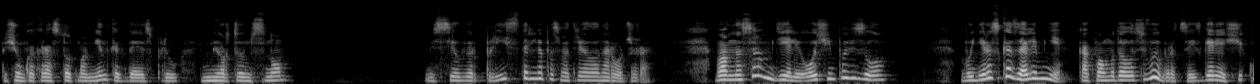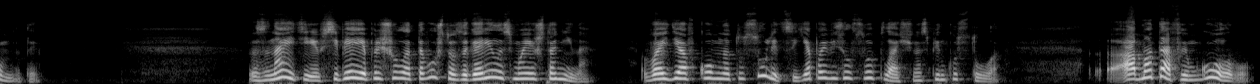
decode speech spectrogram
причем как раз в тот момент, когда я сплю мертвым сном. Мисс Силвер пристально посмотрела на Роджера. «Вам на самом деле очень повезло. Вы не рассказали мне, как вам удалось выбраться из горящей комнаты». Знаете, в себя я пришел от того, что загорелась моя штанина. Войдя в комнату с улицы, я повесил свой плащ на спинку стула. Обмотав им голову,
